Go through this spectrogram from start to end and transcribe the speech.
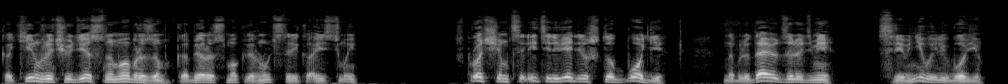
каким же чудесным образом Кабера смог вернуть старика из тьмы. Впрочем, целитель верил, что боги наблюдают за людьми с ревнивой любовью.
